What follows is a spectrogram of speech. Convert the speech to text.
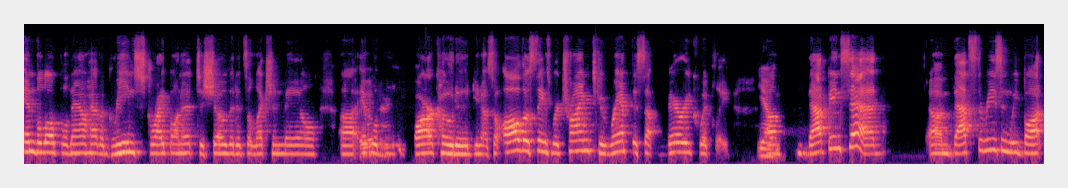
envelope will now have a green stripe on it to show that it's election mail. Uh, it will be barcoded, you know, so all those things, we're trying to ramp this up very quickly. Yeah. Um, that being said, um, that's the reason we bought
